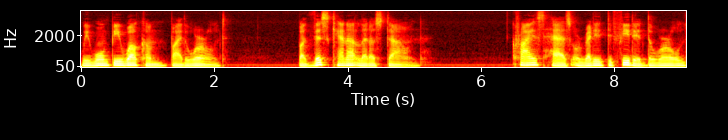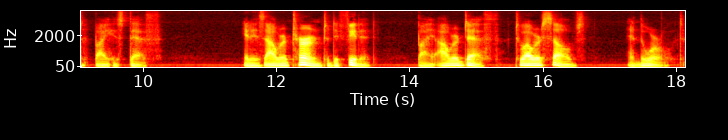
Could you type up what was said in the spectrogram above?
we won't be welcomed by the world. But this cannot let us down. Christ has already defeated the world by his death. It is our turn to defeat it by our death to ourselves and the world.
